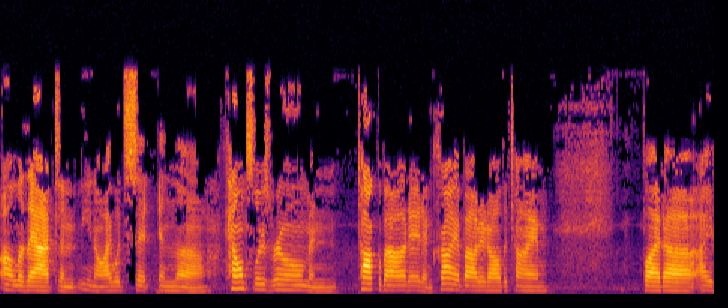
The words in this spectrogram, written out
all of that. And, you know, I would sit in the counselor's room and talk about it and cry about it all the time. But uh, I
